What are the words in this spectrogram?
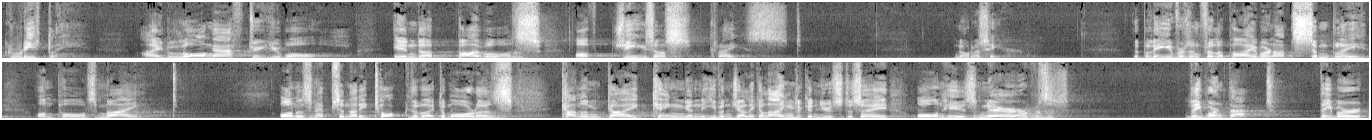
greatly I long after you all in the bowels of Jesus Christ. Notice here, the believers in Philippi were not simply on Paul's mind, on his lips, in that he talked about them more as Canon Guy King, an evangelical Anglican, used to say, on his nerves. They weren't that. They were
